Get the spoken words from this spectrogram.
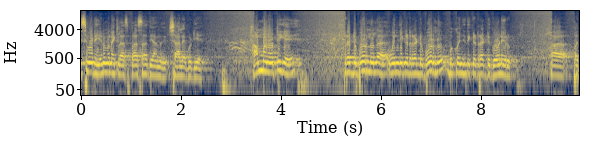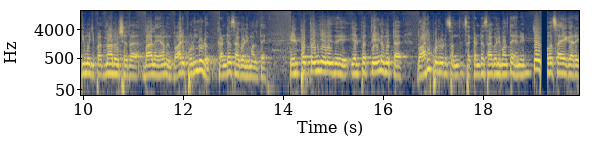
ಇಸುವಿಡಿ ಎಣಮನೆ ಕ್ಲಾಸ್ ಪಾಸಾದ್ಯಾನು ಶಾಲೆ ಬುಡಿಯೆ ಅಮ್ಮನೊಟ್ಟಿಗೆ ರಡ್ಡು ಬೋರ್ಲುಲ ಒಂದಿ ಕಡೆ ರಡ್ಡು ಬೋರ್ಲು ಬುಕ್ಕೊಂಜಿ ಕಡೆ ರಡ್ಡು ಗೋಣೆರು ಆ ಪದ್ನಾಲು ವರ್ಷದ ಬಾಲಯಾನು ಭಾರಿ ಪುರ್ಲುಡು ಕಂಡ ಸಾಗೋಳಿ ಮಲ್ತೆ. ಎಳ್ಪತ್ತೊಂಜು ಹೇಳಿದ ಎಳ್ಪತ್ತೇಳು ಮುಟ್ಟ ಭಾರಿ ಪುರುಡು ಸಂದ ಕಂಡ ಸಾಗೋಳಿ ಮಲ್ತೆ. ಏನು ಎಡ್ಡೆ ವ್ಯವಸಾಯಗಾರೆ.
